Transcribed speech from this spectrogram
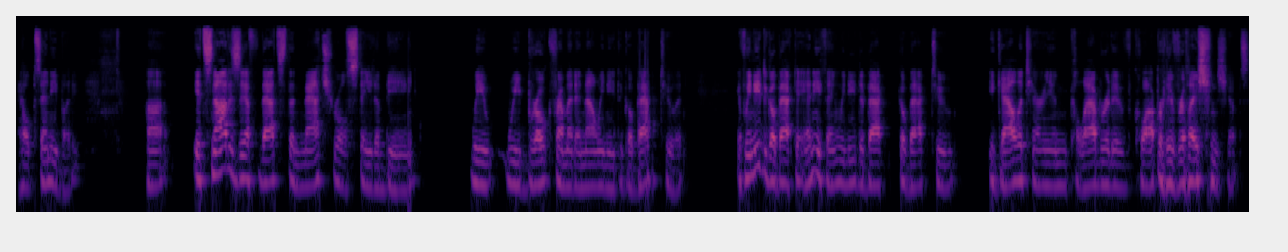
helps anybody. Uh, it's not as if that's the natural state of being. We we broke from it and now we need to go back to it. If we need to go back to anything, we need to back go back to egalitarian, collaborative, cooperative relationships.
